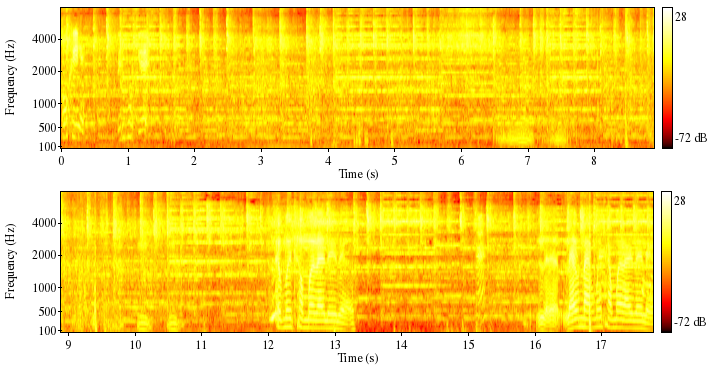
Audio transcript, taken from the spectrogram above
โอเคเป็นพูดเยอะ แล้วไม่ทำอะไรเลยเหรอฮะแล้วแล้วนางไม่ทำอะไรเลยเหรอ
